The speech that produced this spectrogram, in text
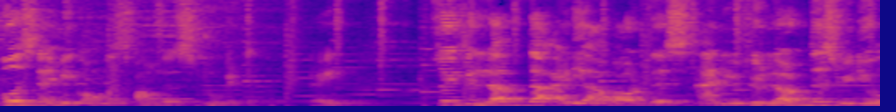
first time e-commerce founders do it right so if you love the idea about this and if you love this video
